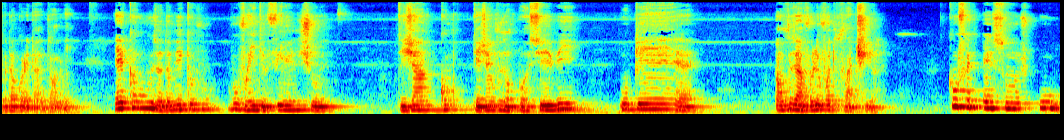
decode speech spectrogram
pendant qu'on est endormi. Et quand vous vous endormez, que vous, vous voyez de vilaines choses, des gens comme des gens vous ont poursuivi, ou bien euh, on vous a volé votre voiture. Quand vous faites un songe où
